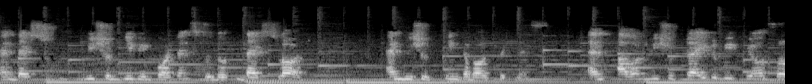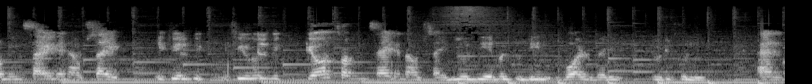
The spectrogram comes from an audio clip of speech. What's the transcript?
And that's we should give importance to the, that slot. And we should think about fitness. And our we should try to be pure from inside and outside. If you will be if you will be pure from inside and outside you will be able to deal world very beautifully. And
